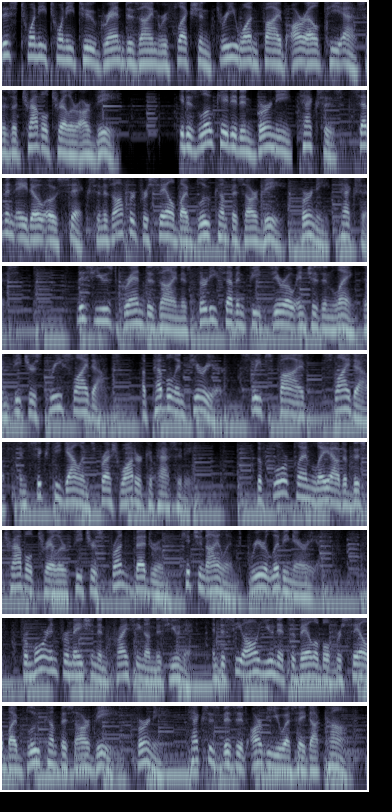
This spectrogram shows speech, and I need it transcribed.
This 2022 Grand Design Reflection 315 RLTS is a travel trailer RV. It is located in Boerne, Texas, 78006 and is offered for sale by Blue Compass RV, Boerne, Texas. This used Grand Design is 37 feet 0 inches in length and features three slide-outs, a pebble interior, sleeps 5, slide-out, and 60 gallons fresh water capacity. The floor plan layout of this travel trailer features front bedroom, kitchen island, rear living area. For more information and pricing on this unit, and to see all units available for sale by Blue Compass RV, Boerne, Texas visit RVUSA.com.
